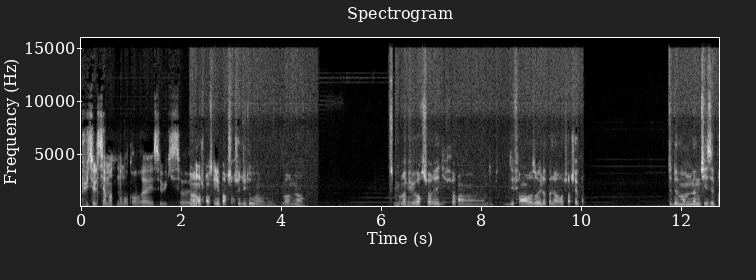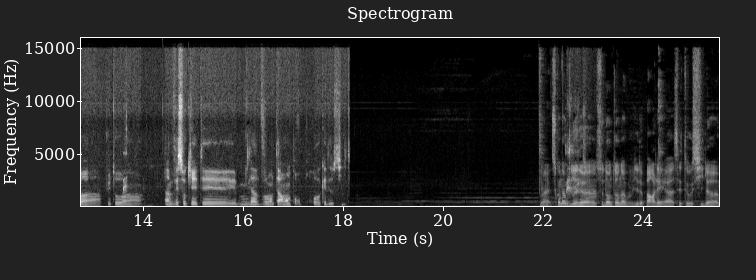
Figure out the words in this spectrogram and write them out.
Puis c'est le sien maintenant, donc en vrai, c'est lui qui se. Non, non, je pense qu'il est pas recherché du tout. Hein. Ce qu'on a pu voir sur les différents, différents réseaux, il a pas l'air recherché. quoi. Je te demande même si c'est pas plutôt un, un vaisseau qui a été mis là volontairement pour provoquer des hostilités. Ouais, ce qu'on a oublié, de- ce dont on a oublié de parler, euh, c'était aussi le-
